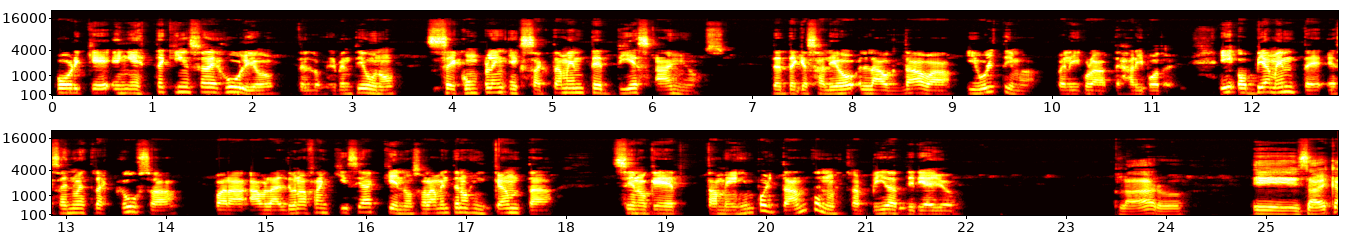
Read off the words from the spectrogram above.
porque en este 15 de julio del 2021 se cumplen exactamente 10 años desde que salió la octava y última película de Harry Potter. Y obviamente esa es nuestra excusa para hablar de una franquicia que no solamente nos encanta, sino que también es importante en nuestras vidas, diría yo. Claro, y sabes que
